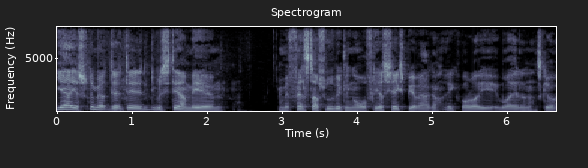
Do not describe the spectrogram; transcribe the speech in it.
Ja, jeg synes, det, det, det lige præcis det her med, øh, med Falstaffs udvikling over flere Shakespeare-værker, ikke? hvor, der, hvor Allen skriver,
